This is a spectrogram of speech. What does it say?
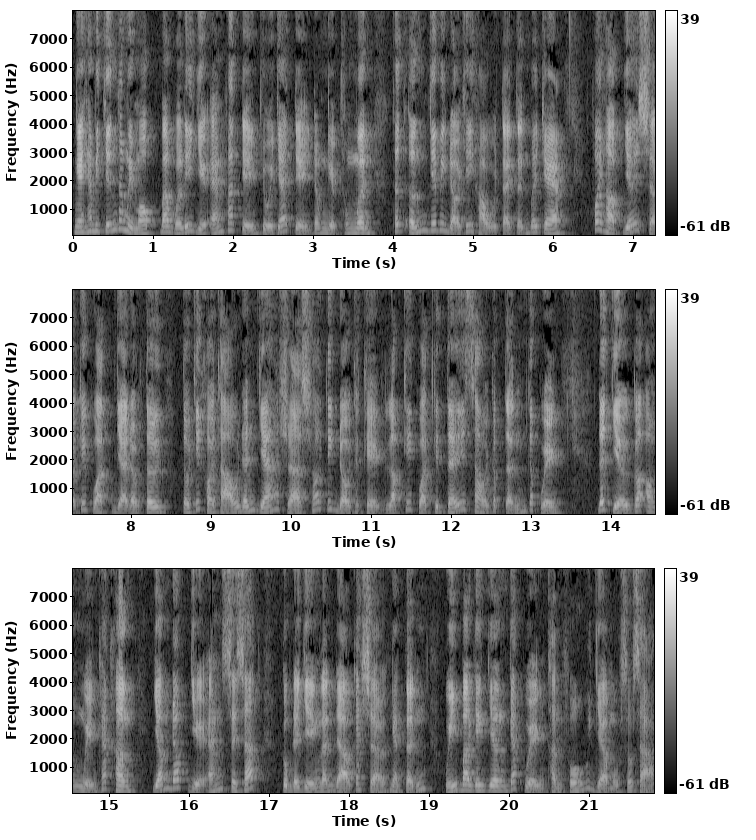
Ngày 29 tháng 11, Ban Quản lý Dự án Phát triển chuỗi giá trị nông nghiệp thông minh thích ứng với biến đổi khí hậu tại tỉnh Bến Tre phối hợp với Sở Kế hoạch và Đầu tư tổ chức hội thảo đánh giá rà soát tiến độ thực hiện lập kế hoạch kinh tế xã hội cấp tỉnh, cấp huyện. Đến dự có ông Nguyễn Khắc Hân, Giám đốc dự án CSAT, cùng đại diện lãnh đạo các sở ngành tỉnh, ủy ban nhân dân các huyện, thành phố và một số xã.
